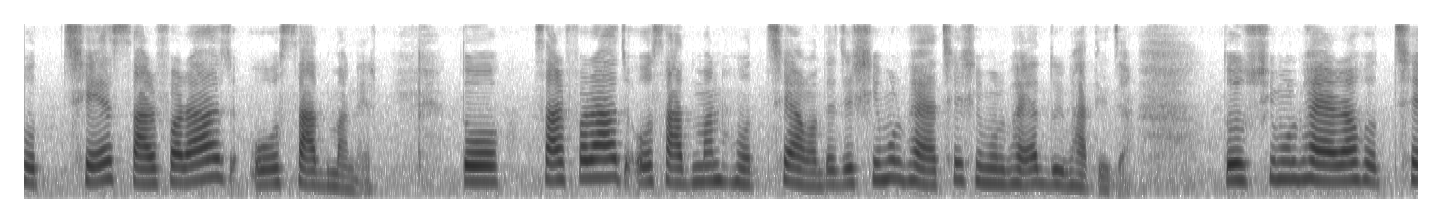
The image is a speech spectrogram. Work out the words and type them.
হচ্ছে সারফারাজ ও সাদমানের। তো সারফরাজ ও সাদমান হচ্ছে আমাদের যে শিমুল ভাই আছে, শিমুল ভাইয়ার দুই ভাতিজা। তো শিমুল ভাইয়ারা হচ্ছে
